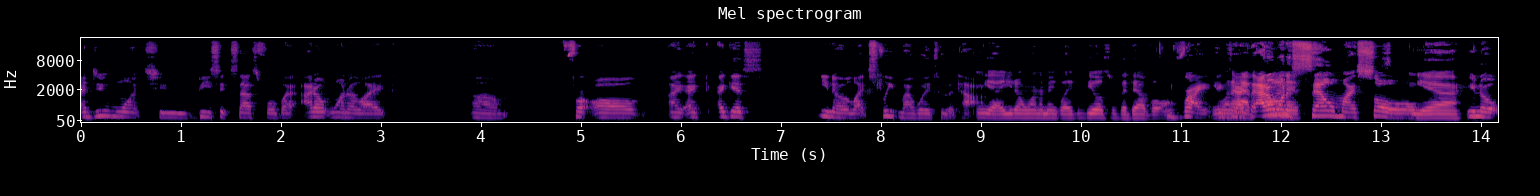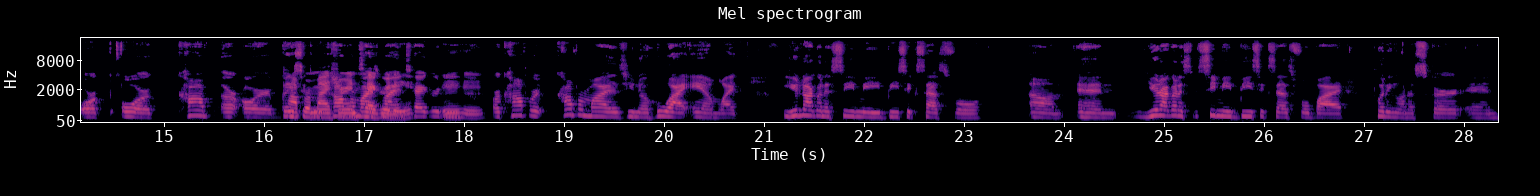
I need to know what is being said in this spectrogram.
I do want to be successful, but I don't want to like, um, for all. I, I I guess, you know, like sleep my way to the top. Yeah, you don't want to make like deals with the devil. Right. You Exactly. I don't want to sell my soul. Yeah, You know, or or comp or, or basically compromise, your compromise my integrity. integrity Mhm. or compr- compromise, you know, who I am. Like, you're not going to see me be successful, um, and you're not going to see me be successful by putting on a skirt and,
